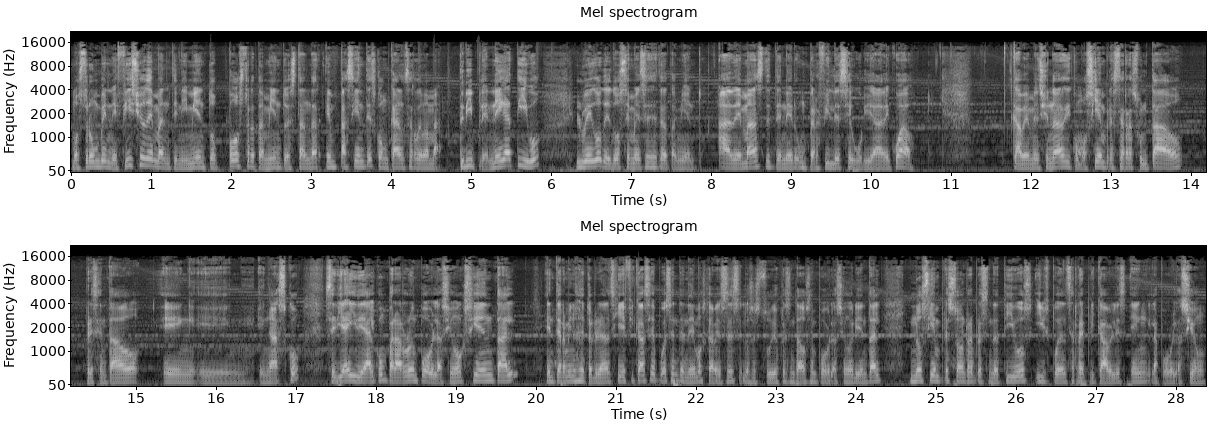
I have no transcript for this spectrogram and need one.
mostró un beneficio de mantenimiento post-tratamiento estándar en pacientes con cáncer de mama triple negativo luego de 12 meses de tratamiento, además de tener un perfil de seguridad adecuado. Cabe mencionar que como siempre este resultado presentado en, en ASCO sería ideal compararlo en población occidental en términos de tolerancia y eficacia, pues entendemos que a veces los estudios presentados en población oriental no siempre son representativos y pueden ser replicables en la población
